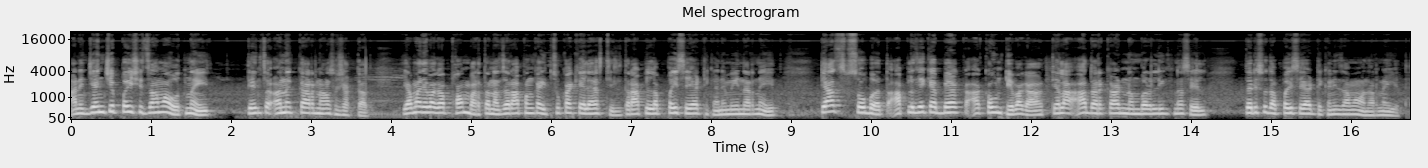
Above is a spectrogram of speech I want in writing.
आणि ज्यांचे पैसे जमा होत नाहीत त्यांचं अनेक कारणं असू शकतात. यामध्ये बघा फॉर्म भरताना जर आपण काही चुका केल्या असतील तर आपल्याला पैसे या ठिकाणी मिळणार नाहीत. त्याचसोबत आपलं जे काय बँक अकाउंट आहे बघा त्याला आधार कार्ड नंबर लिंक नसेल तरीसुद्धा पैसे या ठिकाणी जमा होणार नाही आहेत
